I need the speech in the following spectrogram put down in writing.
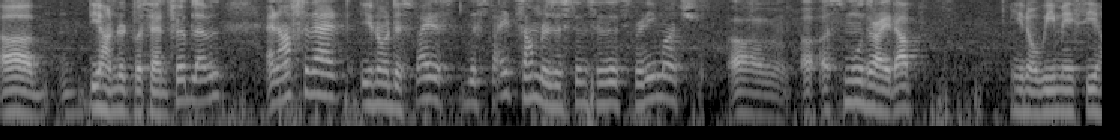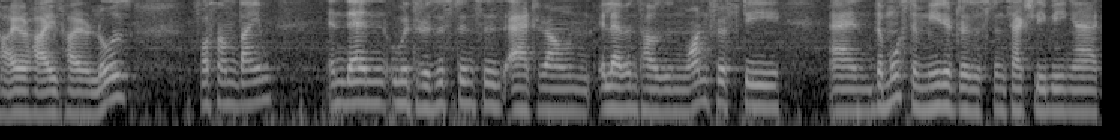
uh, the 100% fib level. And after that you know despite despite some resistances it's pretty much uh, a, a, smooth ride up. You know we may see higher highs higher lows for some time. And then with resistances at around 11150 and the most immediate resistance actually being at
